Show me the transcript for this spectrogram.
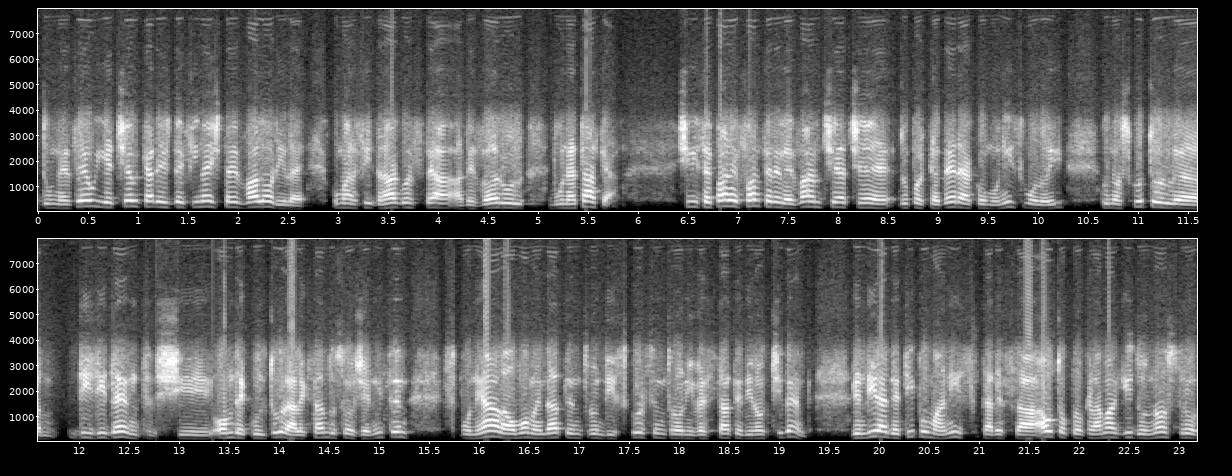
Dumnezeu e cel care își definește valorile, cum ar fi dragostea, adevărul, bunătatea. Și mi se pare foarte relevant ceea ce, după căderea comunismului, cunoscutul uh, dizident și om de cultură Alexandru Solzhenitsyn spunea la un moment dat într-un discurs într-o universitate din Occident. Gândirea de tip umanist, care s-a autoproclamat ghidul nostru,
